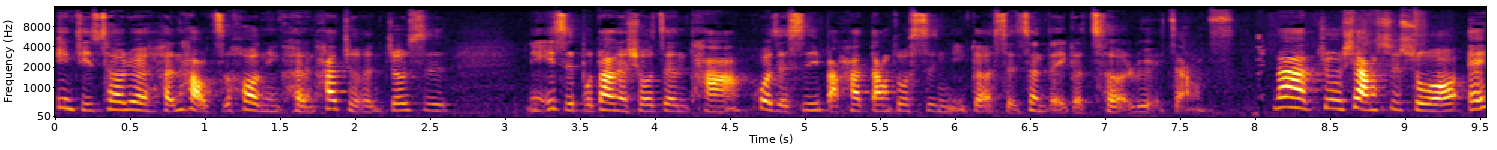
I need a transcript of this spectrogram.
应急策略很好之后，你可能他可能就是。你一直不断的修正它，或者是你把它当做是你一个神圣的一个策略这样子，那就像是说，哎，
